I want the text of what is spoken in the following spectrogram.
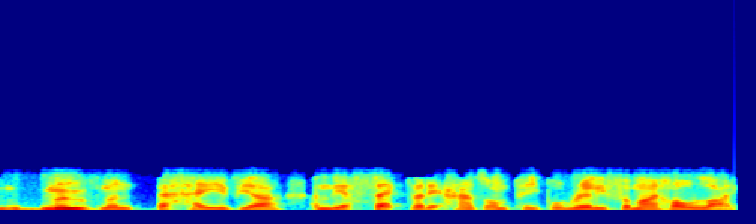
movement, behavior, and the effect that it has on people really for my whole life.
